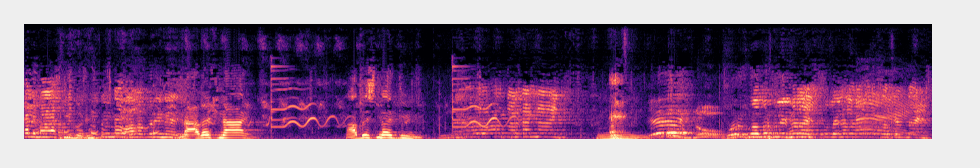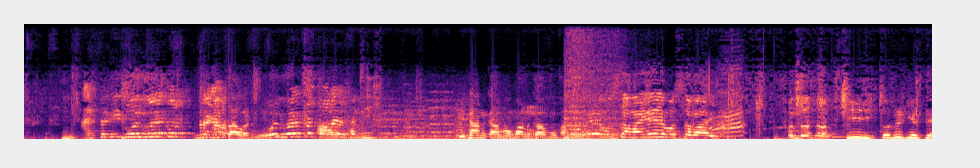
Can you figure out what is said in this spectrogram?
খালি মাস বেতনটা ভালো করে নিস। আদেশ নাই। আদেশ নাই তুই। ঘরে ঘরে এখান কাম ওখান কাম ওখান ভাই এ বস্তা ভাই সুন্দর সুন্দর কি? তোর কি আছে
